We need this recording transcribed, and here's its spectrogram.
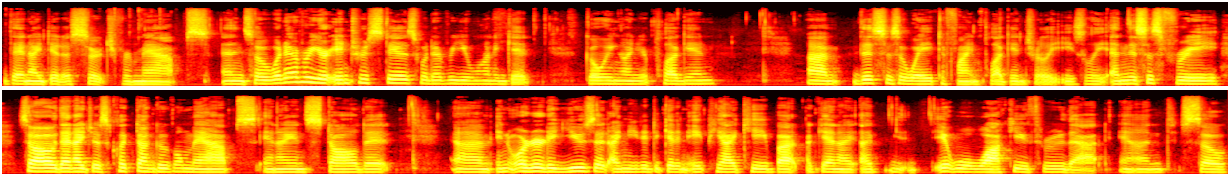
then I did a search for maps. And so whatever your interest is, whatever you want to get going on your plugin, um, this is a way to find plugins really easily. And this is free. So then I just clicked on Google Maps and I installed it. Um, in order to use it, I needed to get an API key, but again, I, I, it will walk you through that. And so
